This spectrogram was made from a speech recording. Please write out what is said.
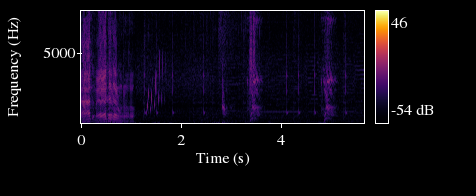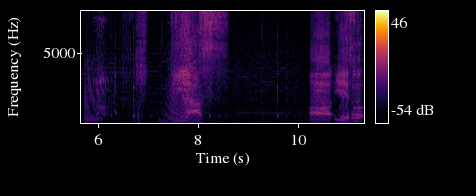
a, me voy a quedar un rato. ¡Hostias! Ah, y, eso...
